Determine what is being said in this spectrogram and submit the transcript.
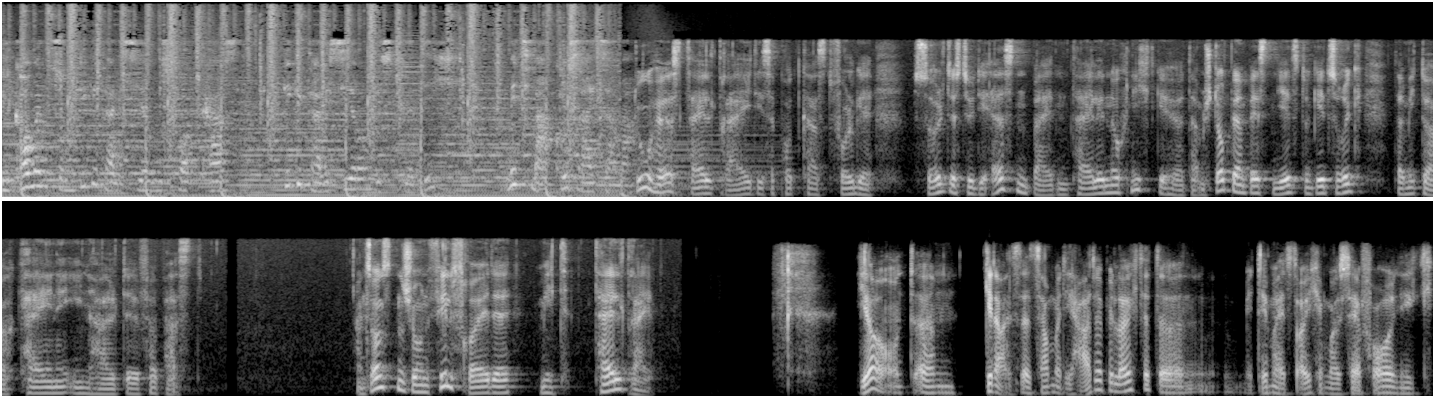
Willkommen zum Digitalisierungspodcast Digitalisierung ist für dich mit Markus Reisamer. Du hörst Teil 3 dieser Podcast-Folge. Solltest du die ersten beiden Teile noch nicht gehört haben, stoppe am besten jetzt und geh zurück, damit du auch keine Inhalte verpasst. Ansonsten schon viel Freude mit Teil 3. Ja, und ähm, genau, jetzt, haben wir die Hardware beleuchtet, äh, mit dem wir jetzt euch einmal sehr vorrangig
